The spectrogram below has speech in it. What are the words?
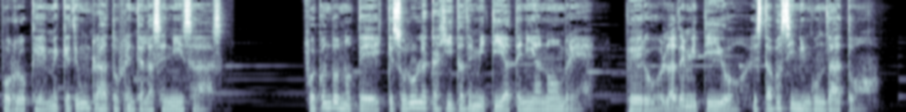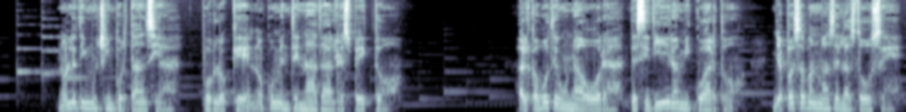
por lo que me quedé un rato frente a las cenizas. Fue cuando noté que solo la cajita de mi tía tenía nombre, pero la de mi tío estaba sin ningún dato. No le di mucha importancia, por lo que no comenté nada al respecto. Al cabo de una hora decidí ir a mi cuarto, ya pasaban más de las doce,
